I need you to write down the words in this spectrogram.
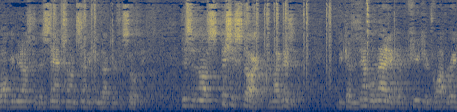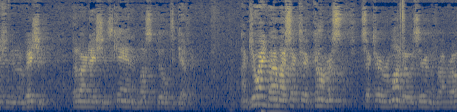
welcoming us to the Samsung Semiconductor facility. This is an auspicious start to my visit because it's emblematic of the future cooperation and innovation that our nations can and must build together. I'm joined by my Secretary of Commerce, Secretary Raimondo is here in the front row,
